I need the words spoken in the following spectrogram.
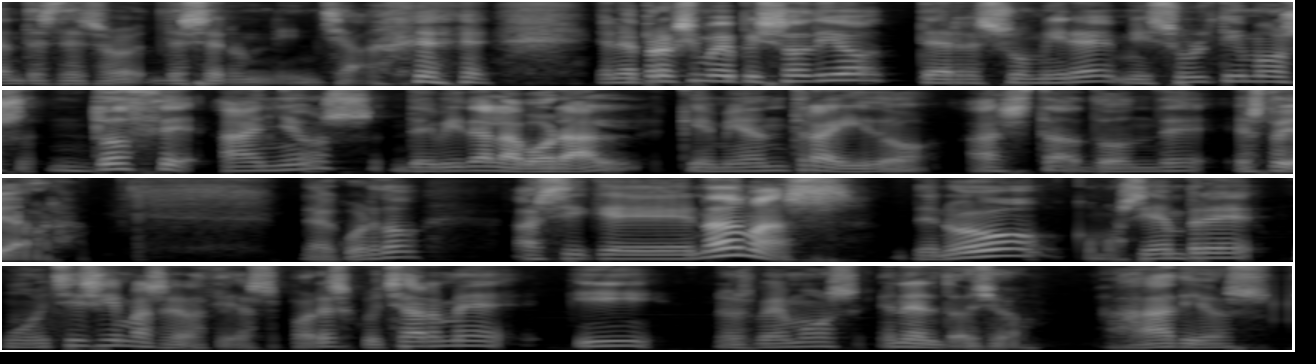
antes de ser, de ser, un ninja. en el próximo episodio te resumiré mis últimos 12 años de vida laboral que me han traído hasta donde estoy ahora. ¿De acuerdo? Así que nada más. De nuevo, como siempre, muchísimas gracias por escucharme y nos vemos en el dojo. Adiós.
